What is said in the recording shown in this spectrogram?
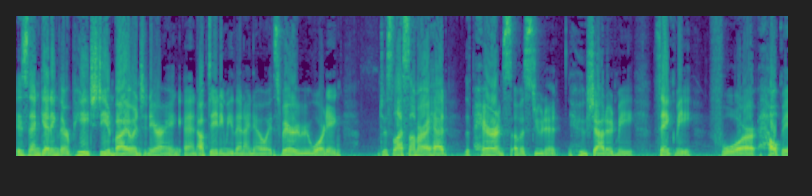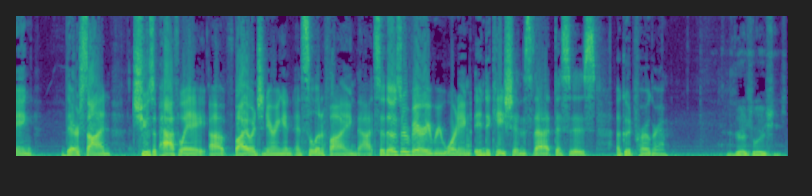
is then getting their PhD in bioengineering and updating me, then I know it's very rewarding. Just last summer, I had the parents of a student who shadowed me thank me for helping their son choose a pathway of bioengineering and, and solidifying that. So, those are very rewarding indications that this is a good program. Congratulations.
